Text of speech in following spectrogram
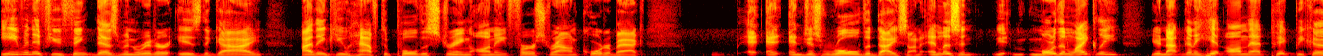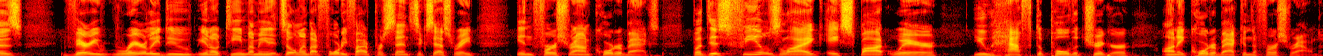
even if you think Desmond Ridder is the guy, I think you have to pull the string on a first round quarterback and, and just roll the dice on it. And listen, more than likely, you're not going to hit on that pick because very rarely do, you know, team, I mean, it's only about 45% success rate in first round quarterbacks. But this feels like a spot where you have to pull the trigger on a quarterback in the first round.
